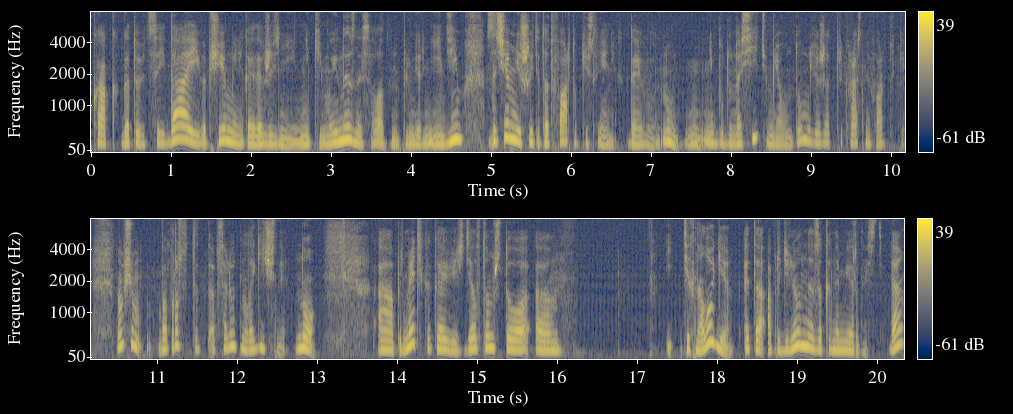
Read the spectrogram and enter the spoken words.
как готовится еда, и вообще мы никогда в жизни никакие майонезные салаты, например, не едим. Зачем мне шить этот фартук, если я никогда его ну, не буду носить? У меня вон дома лежат прекрасные фартуки. Ну, в общем, вопрос этот абсолютно логичный. Но, а, понимаете, какая вещь? Дело в том, что эм, технология – это определенная закономерность. Да?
